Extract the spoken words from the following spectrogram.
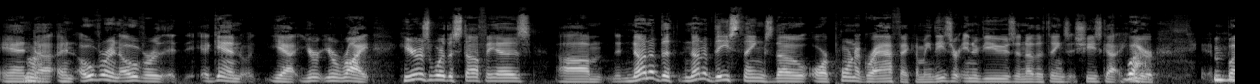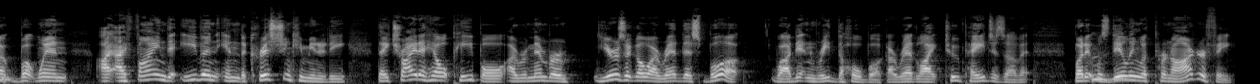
And right. uh, and over and over again, yeah, you're you're right. Here's where the stuff is. Um, none of the none of these things though are pornographic. I mean, these are interviews and other things that she's got here. Mm-hmm. But but when I, I find that even in the Christian community, they try to help people. I remember years ago I read this book well, I didn't read the whole book. I read like two pages of it, but it was mm-hmm. dealing with pornography.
